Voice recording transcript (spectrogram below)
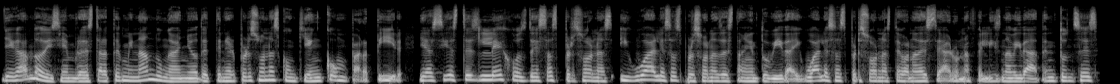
llegando a diciembre, de estar terminando un año, de tener personas con quien compartir y así estés lejos de esas personas, igual esas personas están en tu vida, igual esas personas te van a desear una feliz Navidad. Entonces,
